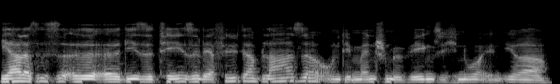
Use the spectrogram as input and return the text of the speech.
Ja, das ist äh, äh, diese These der Filterblase und die Menschen bewegen sich nur in ihrer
